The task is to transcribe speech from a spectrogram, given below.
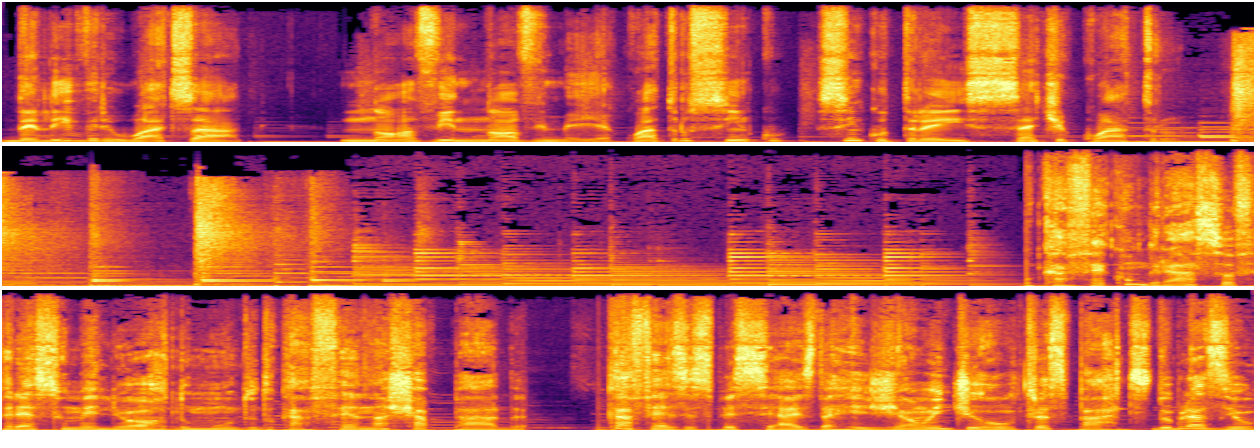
Delivery WhatsApp 99645 5374. Café com Graça oferece o melhor do mundo do café na Chapada. Cafés especiais da região e de outras partes do Brasil.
